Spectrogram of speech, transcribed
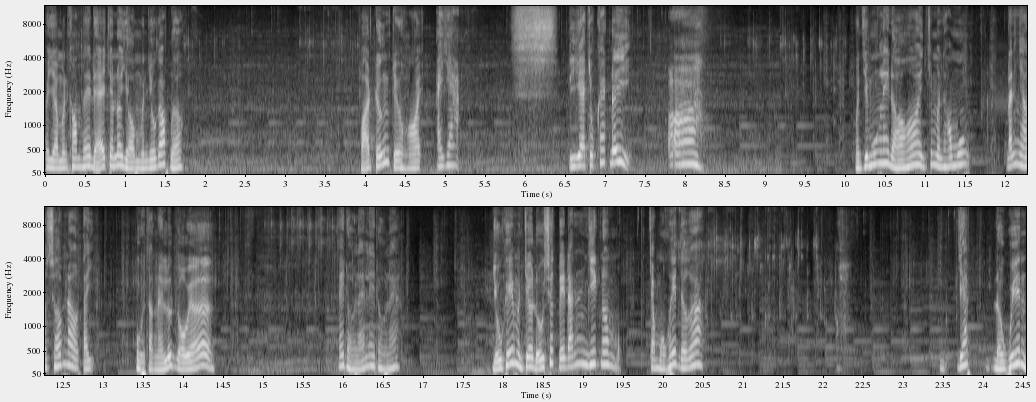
Bây giờ mình không thể để cho nó dồn mình vô góc được. Quả trứng triệu hồi. Ây da. Đi ra chỗ khác đi. À. Mình chỉ muốn lấy đồ thôi, Chứ mình không muốn đánh nhau sớm đâu, Tại Ui thằng này lướt rồi á. Lấy đồ lẻ lấy đồ lẻ Vũ khí mình chưa đủ sức để đánh giết nó trong một hit được á. Giáp The Win.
